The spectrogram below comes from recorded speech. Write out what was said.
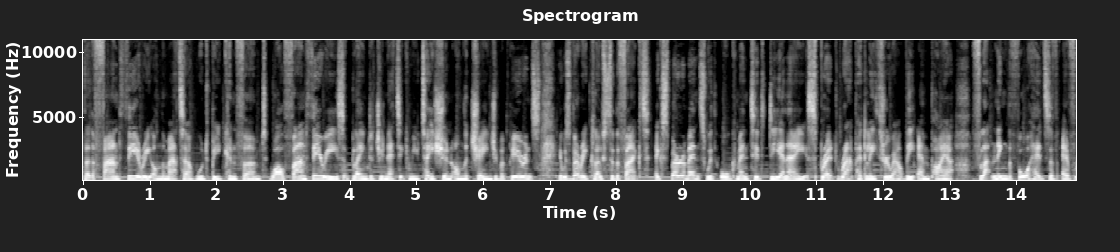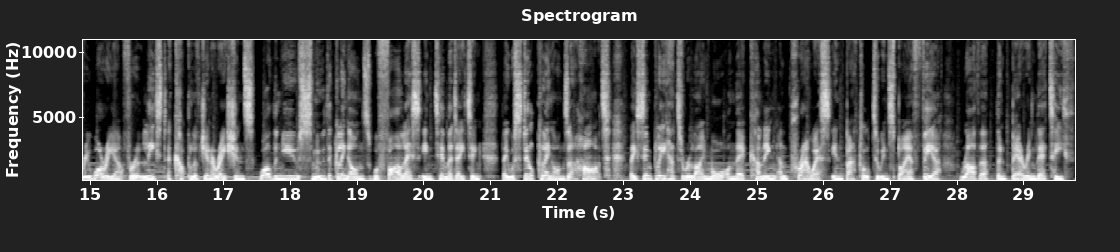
that the fan theory on the matter would be confirmed. While fan theories blamed a genetic mutation on the change of appearance, it was very close to the fact. Experiments with augmented DNA spread rapidly throughout the Empire, flattening the foreheads of every warrior for at least a couple of generations. While the new, smoother Klingons were far less intimidating, they were still Klingons at heart. They simply had to rely more on their cunning and prowess in battle to inspire inspire fear rather than baring their teeth.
